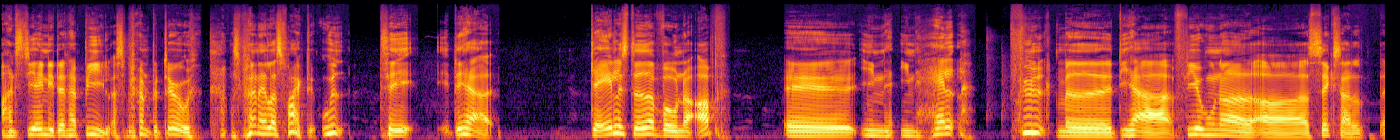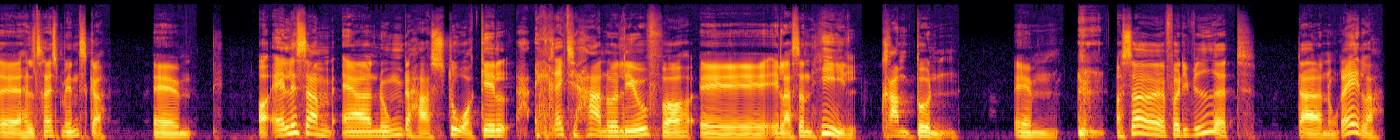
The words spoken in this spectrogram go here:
og han stiger ind i den her bil, og så bliver han bedøvet, og så bliver han ellers fragtet ud til det her gale sted og vågner op øh, i, en, i en hal fyldt med de her 456 mennesker. Øh, og alle sammen er nogen, der har stor gæld, ikke rigtig har noget at leve for, øh, eller sådan helt ramt bunden. Øhm, og så får de at vide, at der er nogle regler.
